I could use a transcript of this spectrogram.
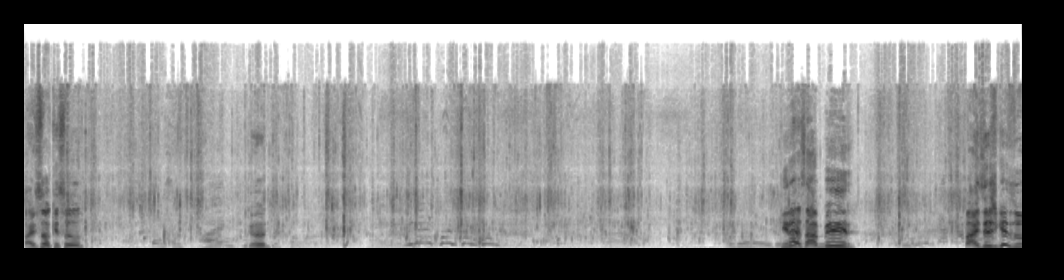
পাইছো কিছু? গুড কিরে সাব্বির? পাইছিস কিছু?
